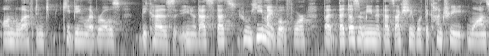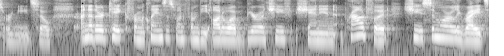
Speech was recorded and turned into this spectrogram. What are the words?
on the left and to keep being liberals because you know that's that's who he might vote for but that doesn't mean that that's actually what the country wants or needs. So another take from maclean's this one from the ottawa bureau chief shannon proudfoot. She similarly writes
